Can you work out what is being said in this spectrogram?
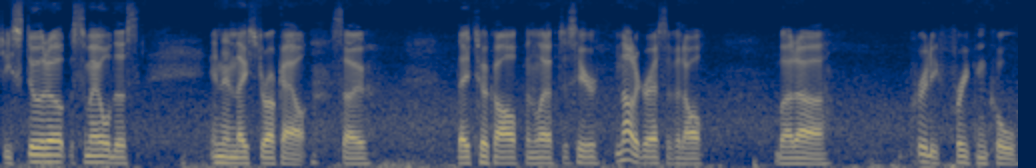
She stood up, smelled us, and then they struck out. So they took off and left us here. Not aggressive at all, but uh, pretty freaking cool.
